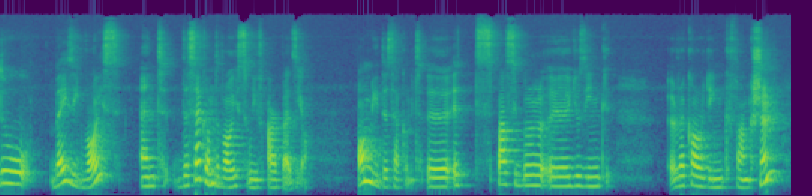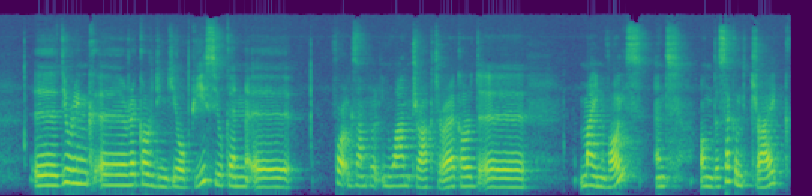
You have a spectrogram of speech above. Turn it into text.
do basic voice and the second voice with arpeggio? Only the second. it's possible using recording function. Uh, during uh, recording your piece, you can, uh, for example, in one track record mine voice and on the second track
